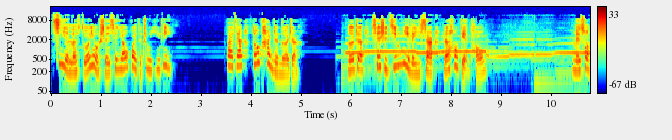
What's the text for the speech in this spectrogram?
吸引了所有神仙妖怪的注意力，大家都看着哪吒。哪吒先是惊异了一下，然后点头：“没错，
